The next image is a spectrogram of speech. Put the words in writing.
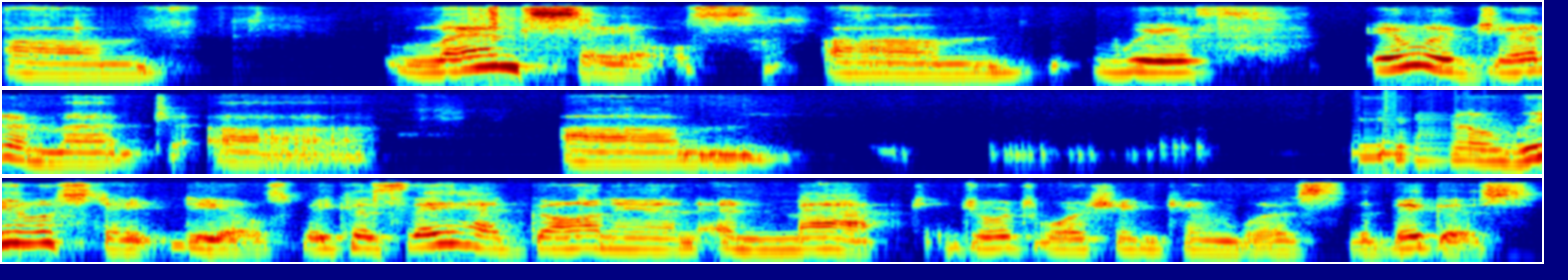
um, land sales um, with illegitimate uh, um, you know real estate deals because they had gone in and mapped. George washington was the biggest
